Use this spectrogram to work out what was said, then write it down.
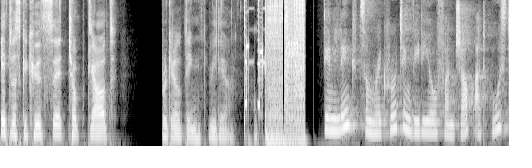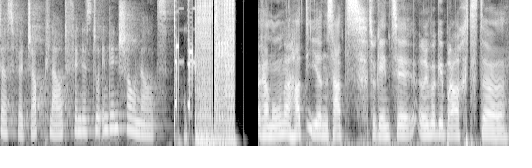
etwas gekürzte JobCloud Recruiting Video. Den Link zum Recruiting Video von Job at Boosters für JobCloud findest du in den Show Notes. Ramona hat ihren Satz zur Gänze rübergebracht. Der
